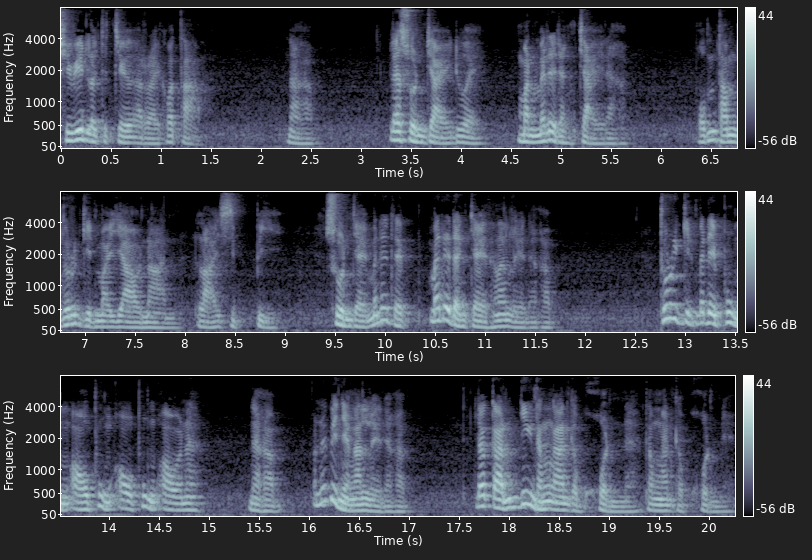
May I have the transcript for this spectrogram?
ชีวิตเราจะเจออะไรก็ตามนะครับ และส่วนใหญ่ด้วยมันไม่ได้ดังใจนะครับ ผมทำธุรกิจมายาวนานหลายสิบปี ส่วนใหญ่ไม่ได้แต่ไม่ได้ดังใจทั้งนั้นเลยนะครับ ธุรกิจไม่ได้พุ่งเอาพุ่งเอาพุ่งเอานะนะครับ มันไม่เป็นอย่างนั้นเลยนะครับ แล้วการยิ่งทำงานกับคนนะทำงานกับคนเนี่ย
